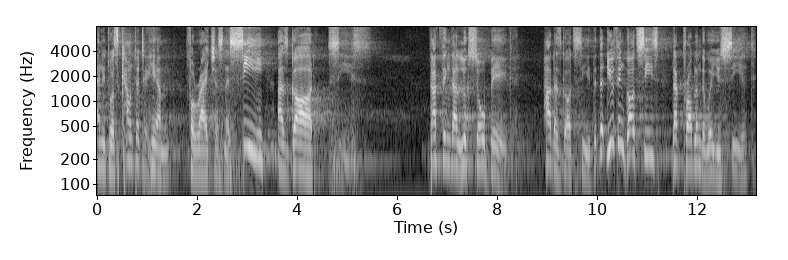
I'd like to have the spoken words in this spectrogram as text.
and it was counted to him for righteousness. See as God sees. That thing that looks so big, how does God see it? Do you think God sees that problem the way you see it?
